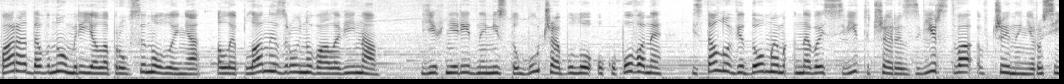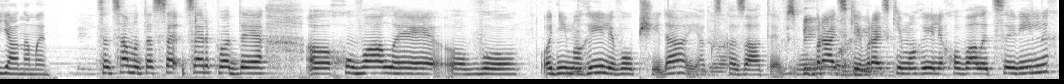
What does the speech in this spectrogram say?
Пара давно мріяла про всиновлення, але плани зруйнувала війна. Їхнє рідне місто Буча було окуповане і стало відомим на весь світ через звірства, вчинені росіянами. Це саме та церква, де е, ховали е, в одній могилі, в общій, да, як сказати, в братській, могилі. братській могилі ховали цивільних,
